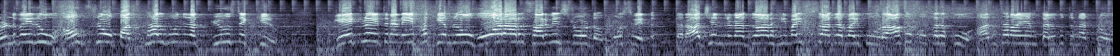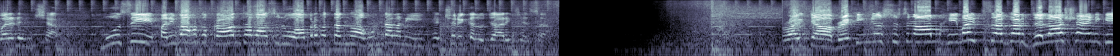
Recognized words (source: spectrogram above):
రెండు వేలు అవుట్ పద్నాలుగు వందల క్యూసెక్కిలు గేట్లు ఎత్తిన నేపథ్యంలో ఓఆర్ఆర్ సర్వీస్ రోడ్ మూసివేత. రాజేంద్ర నగర్ హిమాయత్ సాగర్ వైపు రాకపోకలకు అంతరాయం కలుగుతున్నట్లు వెల్లడించారు. మూసి పరివాహక ప్రాంత వాసులు అప్రమత్తంగా ఉండాలని హెచ్చరికలు జారీ చేశారు. రైట్ బ్రేకింగ్ న్యూస్ చూస్తున్నాం. హిమాయత్ సాగర్ జలాశయానికి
